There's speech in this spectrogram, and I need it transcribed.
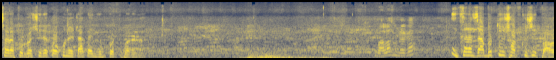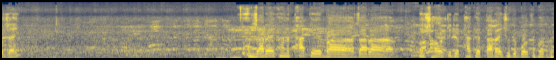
ছাড়া প্রবাসীরা কখনোই টাকা ইনকাম করতে পারে না। ভালো আছেন কাকা? এখানে যাবতীয় সব কিছুই পাওয়া যায়। যারা এখানে থাকে বা যারা এই শহরটিতে থাকে তারাই শুধু বলতে পারবে।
